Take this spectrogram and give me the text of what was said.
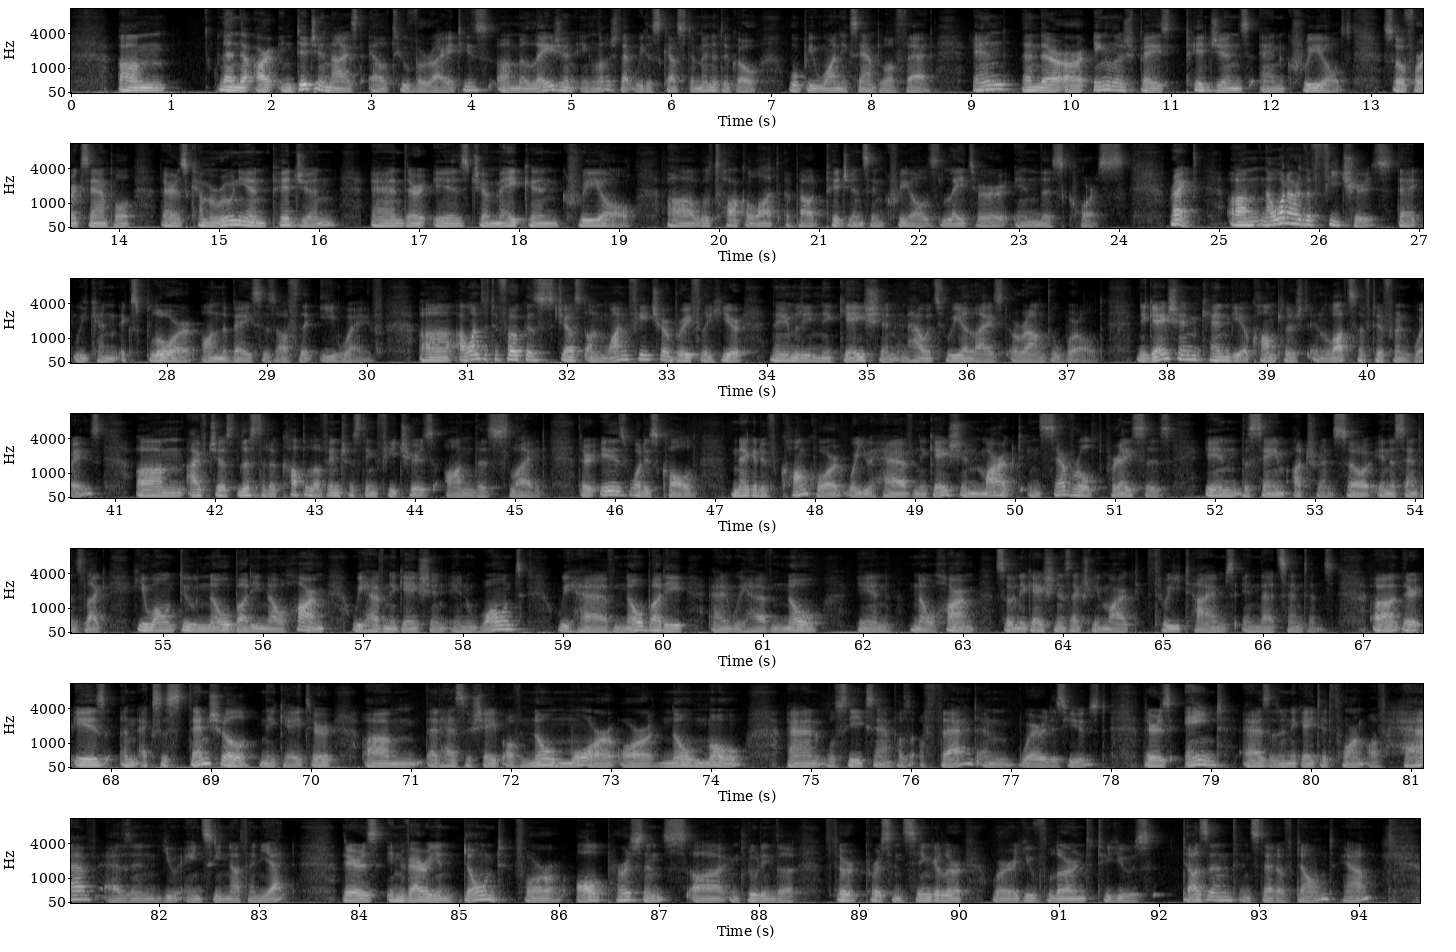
Um, then there are indigenized L2 varieties. Uh, Malaysian English that we discussed a minute ago will be one example of that. And then there are English-based pidgins and creoles. So for example, there's Cameroonian pidgin and there is Jamaican creole. Uh, we'll talk a lot about pidgins and creoles later in this course. Right. Um, now, what are the features that we can explore on the basis of the E-wave? Uh, I wanted to focus just on one feature briefly here, namely negation and how it's realized around the world. Negation can be accomplished in lots of different ways. Um, I've just listed a couple of interesting features on this slide. There is what is called negative concord, where you have negation marked in several places in the same utterance. So in a sentence like, he won't do nobody no harm, we have negation in won't, we have nobody, and we have no in no harm. So negation is actually marked three times in that sentence. Uh, there is an existential negator um, that has the shape of no more or no mo, and we'll see examples of that and where it is used. There's ain't as a negated form of have, as in you ain't seen nothing yet. There's invariant don't for all persons, uh, including the third person singular where you've learned to use doesn't instead of don't yeah?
